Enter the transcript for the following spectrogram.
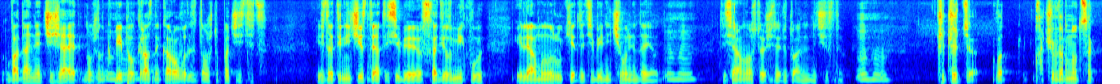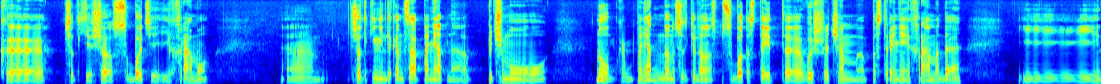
вода не очищает. Нужен пепел красной коровы для того, чтобы почиститься. Если ты не чистый, а ты себе сходил в микву или омыл руки, это тебе ничего не дает. Ты все равно остаешься ритуально нечистым. Чуть-чуть э, вот хочу вернуться к все-таки еще субботе и храму. Все-таки не до конца понятно, почему... Ну, как бы понятно, да, но все-таки, да, у нас суббота стоит э, выше, чем построение храма, да, и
